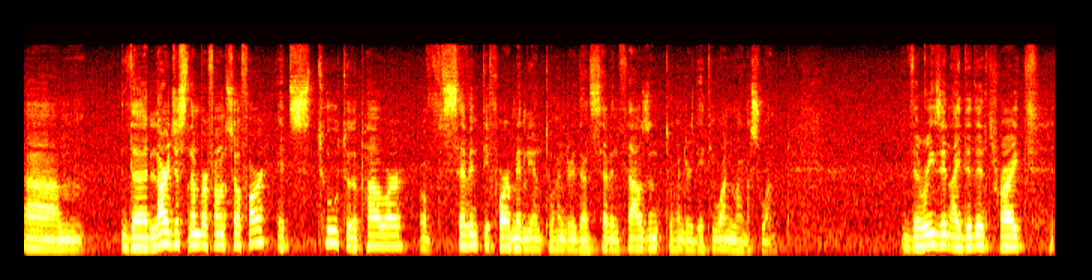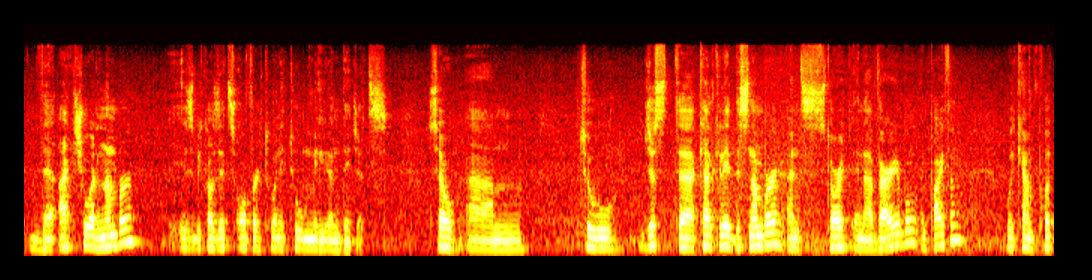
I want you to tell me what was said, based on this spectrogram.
Um, the largest number found so far, it's 2 to the power of 74,207,281 minus 1. The reason I didn't write the actual number is because it's over 22 million digits. So, um, to just uh, calculate this number and store it in a variable in Python, we can put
